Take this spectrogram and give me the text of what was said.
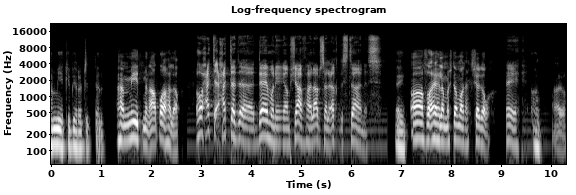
أهمية كبيرة جدا. أهمية من أعطاها العقد. هو حتى حتى دايمون يوم شافها لابسة العقد استانس اي آه صحيح لما اجتمعوا تحت الشجره إيه. أيوه.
